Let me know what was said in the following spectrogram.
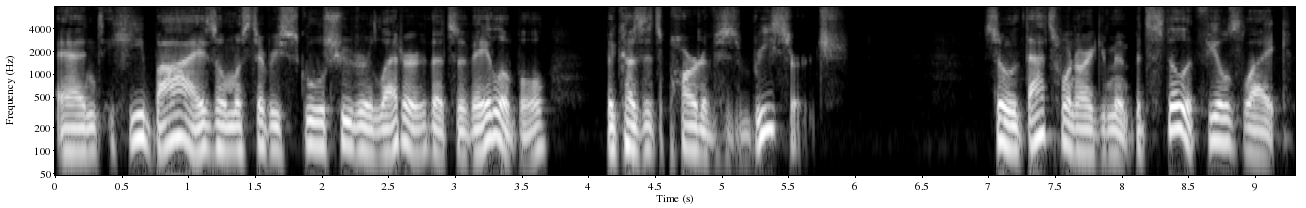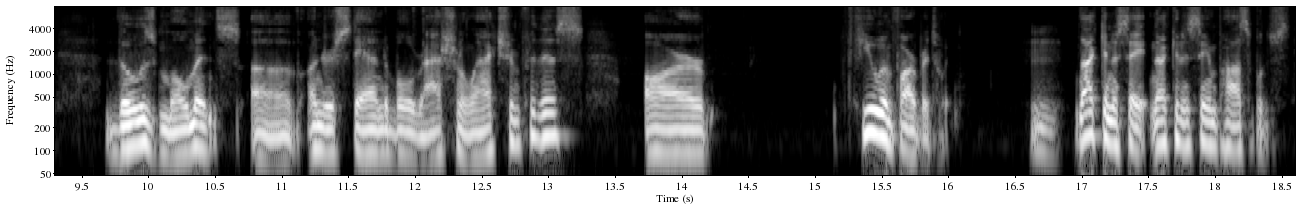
and he buys almost every school shooter letter that's available because it's part of his research. So that's one argument, but still, it feels like those moments of understandable, rational action for this are few and far between. Hmm. Not going to say not going to say impossible, just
